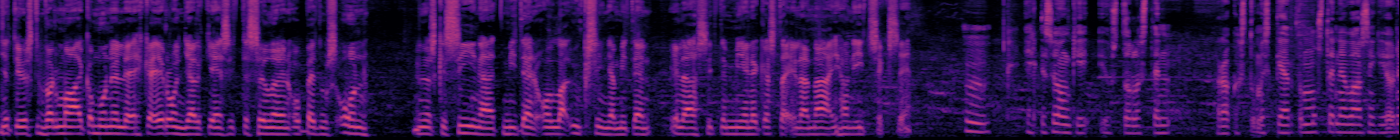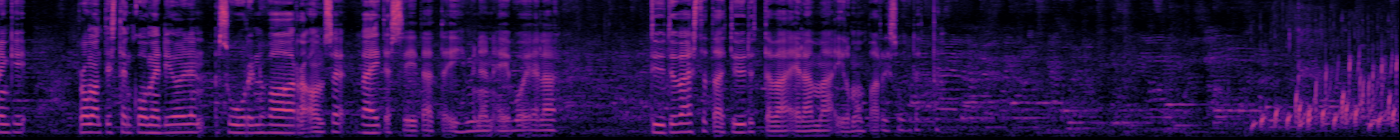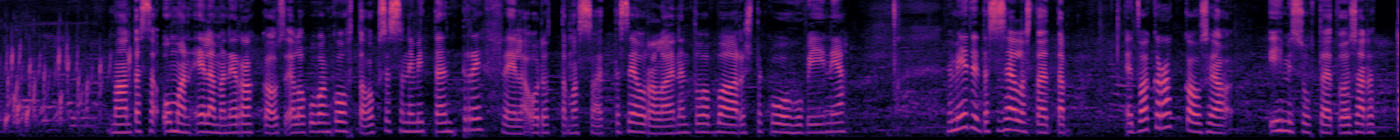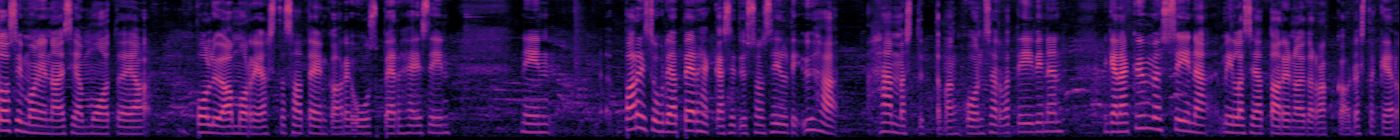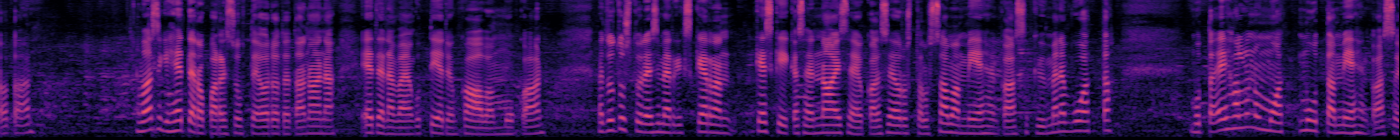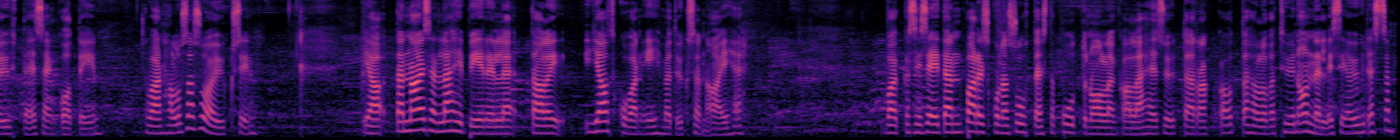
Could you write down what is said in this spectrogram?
Ja tietysti varmaan aika monelle ehkä eron jälkeen sitten sellainen opetus on myöskin siinä, että miten olla yksin ja miten elää sitten mielekästä elämää ihan itsekseen. Hmm. Ehkä se onkin just tuollaisten rakastumiskertomusten ja varsinkin joidenkin romanttisten komedioiden suurin vaara on se väite siitä, että ihminen ei voi elää tyytyväistä tai tyydyttävää elämää ilman parisuhdetta. Mä oon tässä oman elämäni rakkauselokuvan kohtauksessa nimittäin treffeillä odottamassa, että seuralainen tuo baarista kuohuviiniä. Mä mietin tässä sellaista, että, että vaikka rakkaus ja ihmissuhteet voi saada tosi moninaisia muotoja polyamoriasta sateenkaari uusperheisiin, niin parisuhde- ja perhekäsitys on silti yhä hämmästyttävän konservatiivinen, mikä näkyy myös siinä, millaisia tarinoita rakkaudesta kerrotaan. Varsinkin heteroparisuhteen odotetaan aina etenevän jonkun tietyn kaavan mukaan. Mä tutustuin esimerkiksi kerran keski-ikäiseen naiseen, joka oli seurustellut saman miehen kanssa kymmenen vuotta, mutta ei halunnut muuttaa miehen kanssa yhteiseen kotiin, vaan halusi asua yksin. Ja tämän naisen lähipiirille tämä oli jatkuvan ihmetyksen aihe. Vaikka siis ei tämän pariskunnan suhteesta puuttunut ollenkaan läheisyyttä ja rakkautta, he olivat hyvin onnellisia yhdessä.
